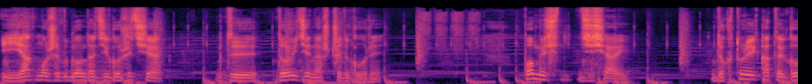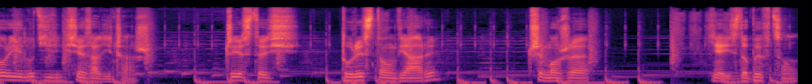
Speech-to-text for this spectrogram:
i jak może wyglądać jego życie, gdy dojdzie na szczyt góry. Pomyśl dzisiaj, do której kategorii ludzi się zaliczasz? Czy jesteś turystą wiary, czy może jej zdobywcą.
